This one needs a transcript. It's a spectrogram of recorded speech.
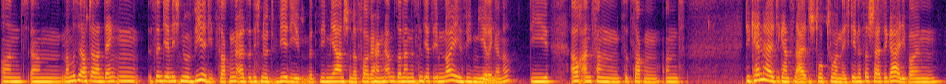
Und ähm, man muss ja auch daran denken, es sind ja nicht nur wir, die zocken, also nicht nur wir, die mit sieben Jahren schon davor gehangen haben, sondern es sind jetzt eben neue Siebenjährige, mhm. ne? die auch anfangen zu zocken. Und die kennen halt die ganzen alten Strukturen nicht. Denen ist das scheißegal. Die wollen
